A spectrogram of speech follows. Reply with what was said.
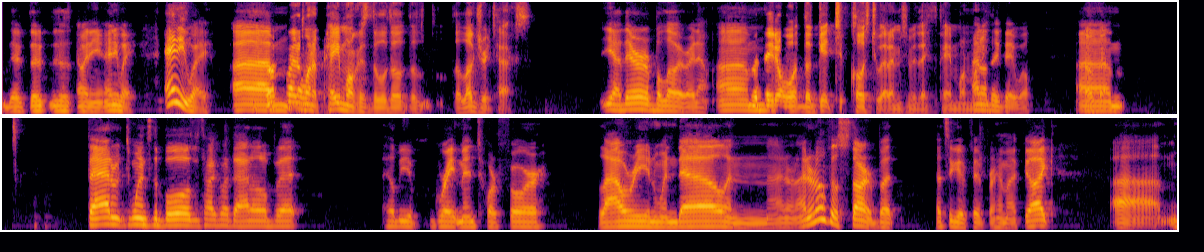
They're, they're, they're, anyway, anyway, um, I don't want to pay more because the, the, the luxury tax. Yeah, they're below it right now. Um, but they don't. They'll get too close to it. I'm assuming they have to pay more money. I don't think they will. Um, okay. Thad wins the Bulls. We talked about that a little bit. He'll be a great mentor for Lauri and Wendell, and I don't I don't know if he'll start, but that's a good fit for him. I feel like. Um,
